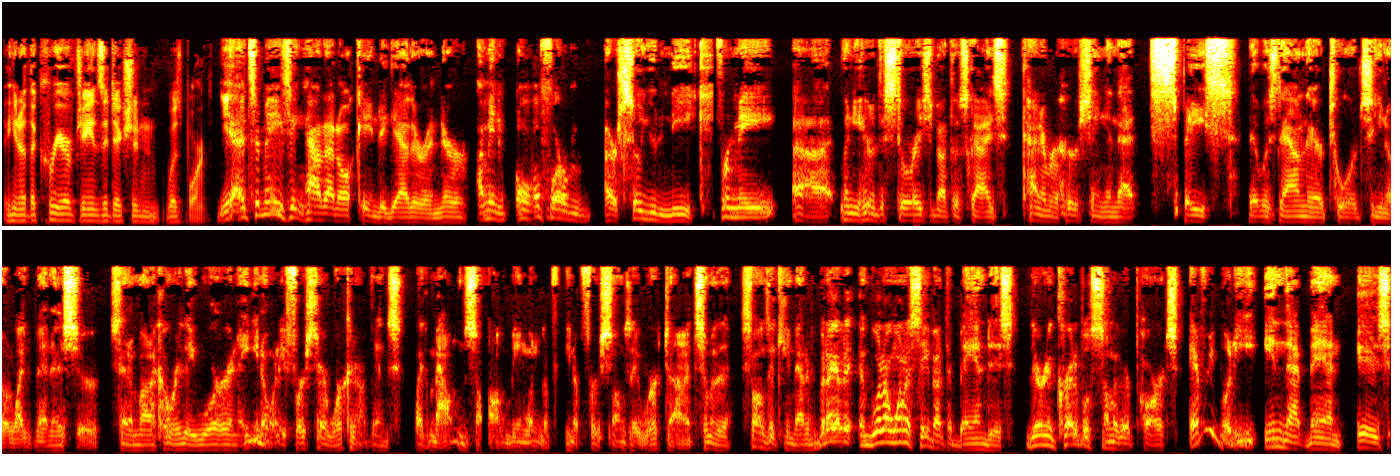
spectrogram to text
you know the career of Jane's Addiction was born. Yeah, it's amazing how that all came together. And they're, I mean, all four of them are so unique. For me, uh, when you hear the stories about those guys kind of rehearsing in that space that was down there towards, you know, like Venice or Santa Monica where they were. And, you know, when they first started working on things, like Mountain Song being one of the, you know, first songs they worked on, it's some of the songs that came out of it. But I got what I want to say about the band is they're an incredible sum of their parts. Everybody in that band is,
